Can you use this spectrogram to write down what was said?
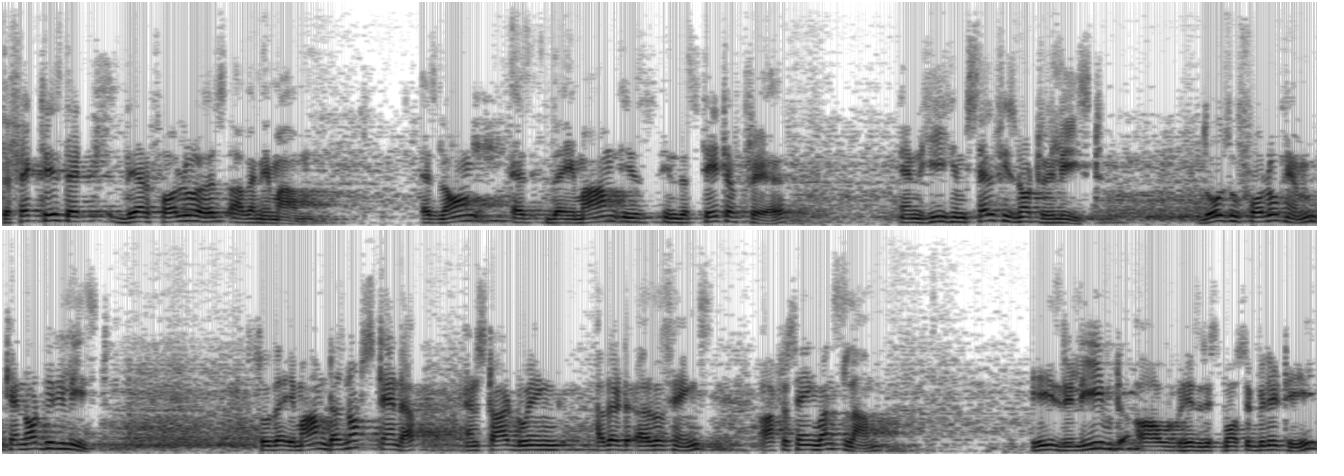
The fact is that they are followers of an Imam. As long as the Imam is in the state of prayer and he himself is not released, those who follow him cannot be released. So the Imam does not stand up and start doing other, other things after saying one salam. He is relieved of his responsibility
